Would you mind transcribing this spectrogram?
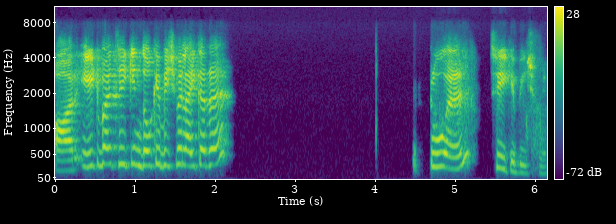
और एट बाय थ्री किन दो के बीच में लाई कर रहा है? टू एंड थ्री के बीच में.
